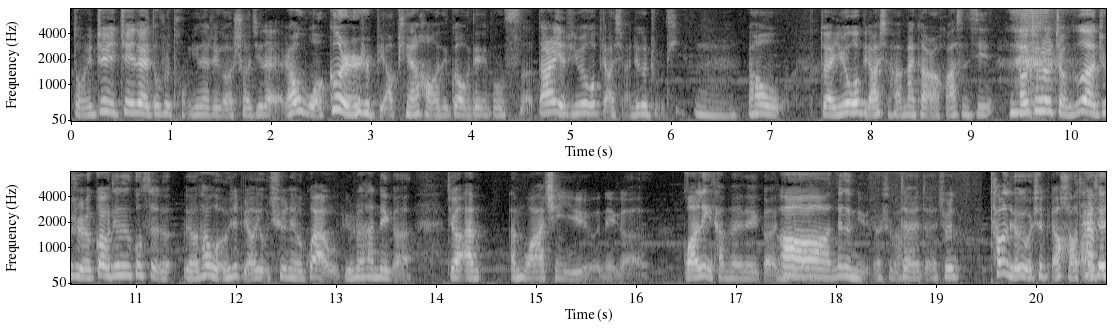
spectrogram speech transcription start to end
等于这这一类都是统一的这个射击类。然后我个人是比较偏好那怪物电影公司，当然也是因为我比较喜欢这个主题。嗯，然后对，因为我比较喜欢迈克尔华斯基。然后就是整个就是怪物电力公司里头，它有一些比较有趣的那个怪物，比如说它那个叫 I'm I'm watching you 那个管理他们的那个女的，哦，那个女的是吧？对对，就是。他们里头有些比较好玩的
